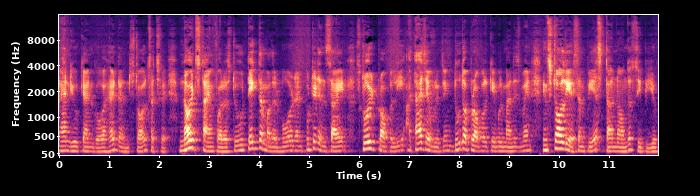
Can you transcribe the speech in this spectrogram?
and you can go ahead and install such way. Now it's time for us to take the motherboard and put it inside screw it properly attach everything do the proper cable management install the smps turn on the cpu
